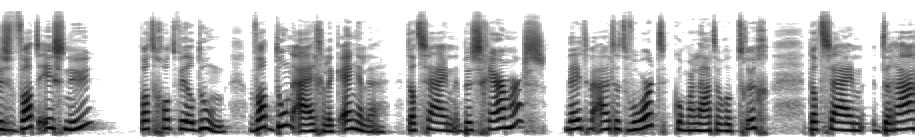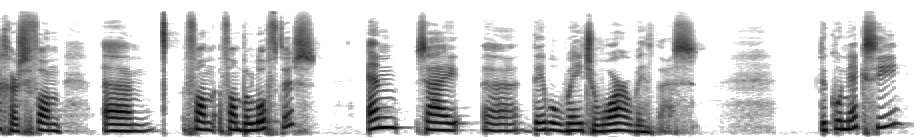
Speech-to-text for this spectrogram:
Dus wat is nu wat God wil doen? Wat doen eigenlijk engelen? Dat zijn beschermers, weten we uit het woord. Ik kom er later op terug. Dat zijn dragers van, um, van, van beloftes. En zij, uh, they will wage war with us. De connectie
